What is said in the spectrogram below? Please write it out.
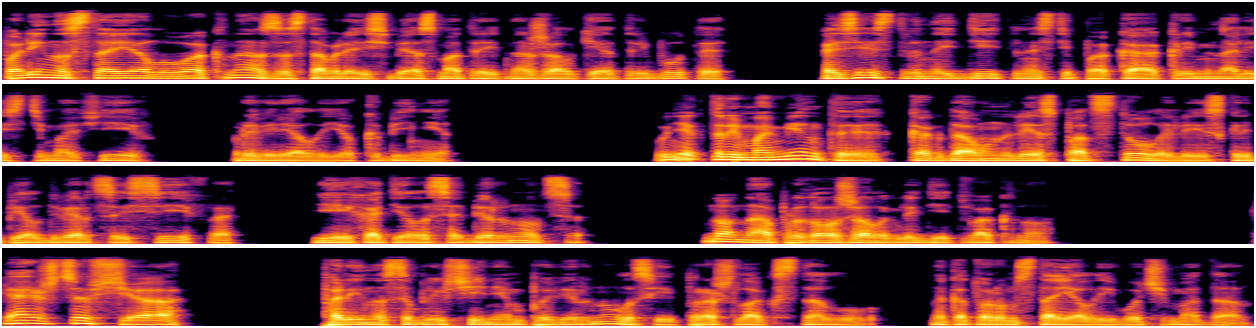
Полина стояла у окна, заставляя себя осмотреть на жалкие атрибуты хозяйственной деятельности, пока криминалист Тимофеев проверял ее кабинет. В некоторые моменты, когда он лез под стол или скрипел дверцей сейфа, ей хотелось обернуться, но она продолжала глядеть в окно. «Кажется, все». Полина с облегчением повернулась и прошла к столу, на котором стоял его чемодан.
